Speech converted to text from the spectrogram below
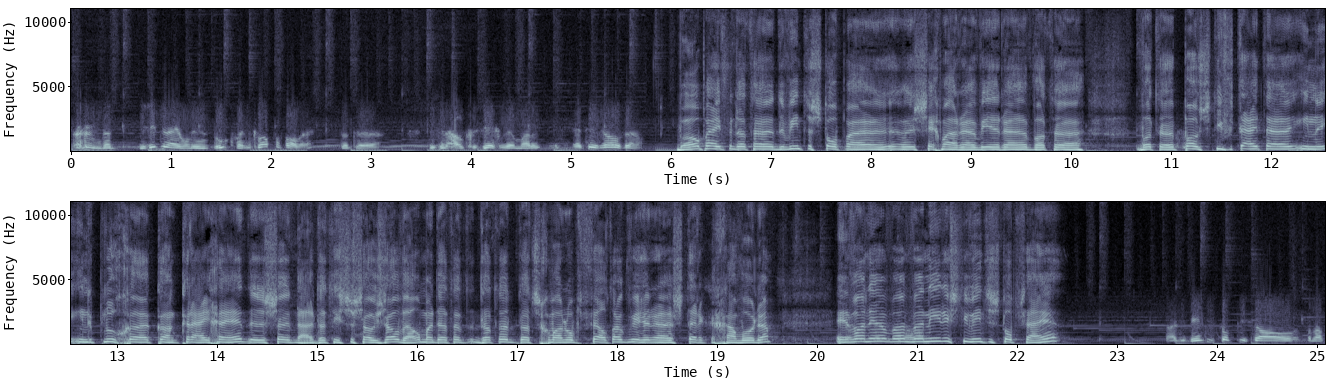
dat, je zit nu eenmaal in het hoek van de klappen vallen. Dat uh, is een oud gezegde, maar het, het, is wel zo. We hopen even dat uh, de winterstop uh, zeg maar weer wat wat uh, positiviteit uh, in, in de ploeg uh, kan krijgen. Hè? Dus nou, dat is er sowieso wel. Maar dat, dat, dat, dat ze gewoon op het veld ook weer sterker gaan worden. En wanneer, wanneer is die winterstop, zei je? Nou, die winterstop die zal vanaf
